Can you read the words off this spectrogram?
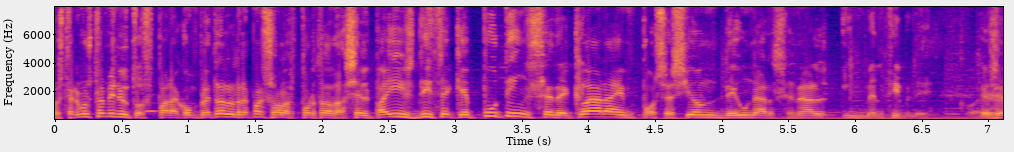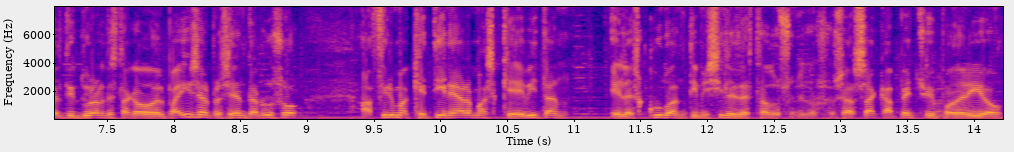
Pues tenemos tres minutos para completar el repaso a las portadas. El país dice que Putin se declara en posesión de un arsenal invencible. Es el titular destacado del país. El presidente ruso afirma que tiene armas que evitan el escudo antimisiles de Estados Unidos. O sea, saca pecho y poderío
